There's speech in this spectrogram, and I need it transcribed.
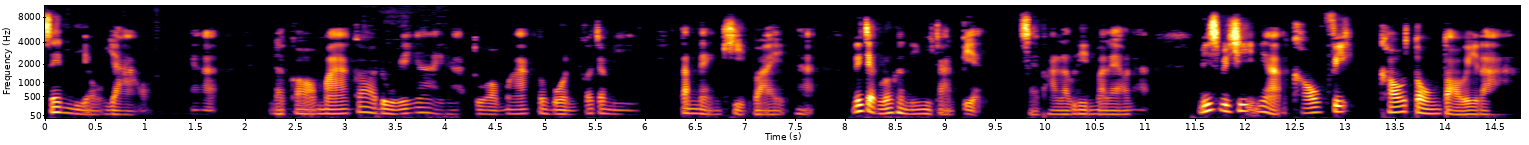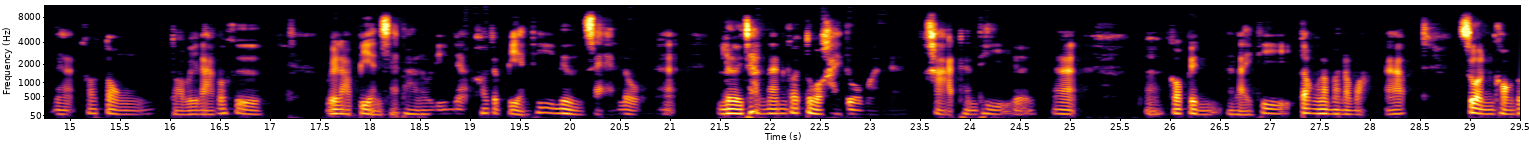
เส้นเดียวยาวเลยนะฮะ แล้วก็มาร์กก็ดูง่ายๆนะตัวมาร์กตัวบนก็จะมีตำแหน่งขีดไว้นะเนื่องจากรถคันนี้มีการเปลี่ยนสายพานลาลินมาแล้วนะมิสบิชิเนี่ยเขาฟิกเขาตรงต่อเวลานะเขาตรงต่อเวลาก็คือ เวลาเปลี่ยนสายพานลาลินเนี่ยเขาจะเปลี่ยนที่ 1 0 0 0 0แสนโลนะฮะเลยจากนั้นก็ตัวใครตัวมันนะขาดทันทีเลยนะฮะก็เป็นอะไรที่ต้องระมัดระวังนะครับ ส่วนของโต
